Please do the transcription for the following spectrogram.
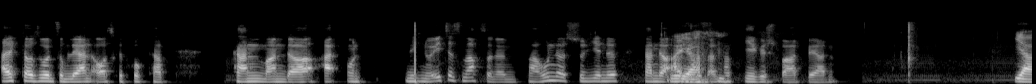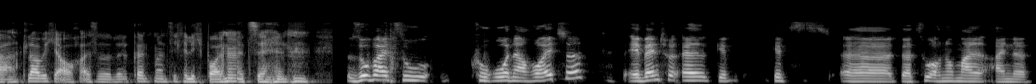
Altklausuren zum Lernen ausgedruckt habe, kann man da, und nicht nur ich das mache, sondern ein paar hundert Studierende, kann da oh, einiges ja. an Papier gespart werden. Ja, glaube ich auch. Also da könnte man sicherlich Bäume erzählen. Soweit zu Corona heute. Eventuell gibt es äh, dazu auch nochmal eine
